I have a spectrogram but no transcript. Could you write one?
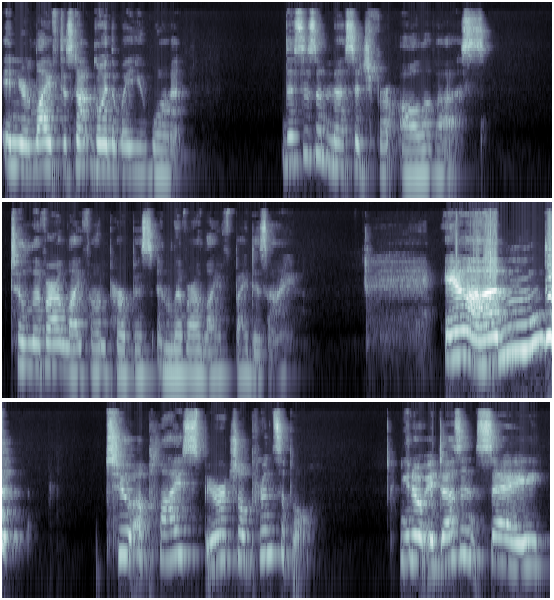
in your life that's not going the way you want. This is a message for all of us to live our life on purpose and live our life by design and to apply spiritual principle. You know, it doesn't say,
